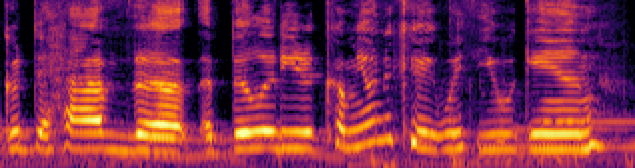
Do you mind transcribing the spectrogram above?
good to have the ability to communicate with you again.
